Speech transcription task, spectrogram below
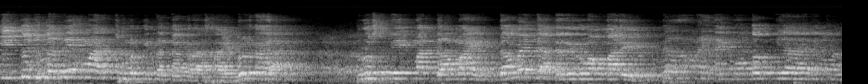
Itu juga nikmat, cuma kita nggak ngerasain. Betul kagak? Terus nikmat damai, damai enggak dari rumah kemari? Damai naik motor ya enak.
